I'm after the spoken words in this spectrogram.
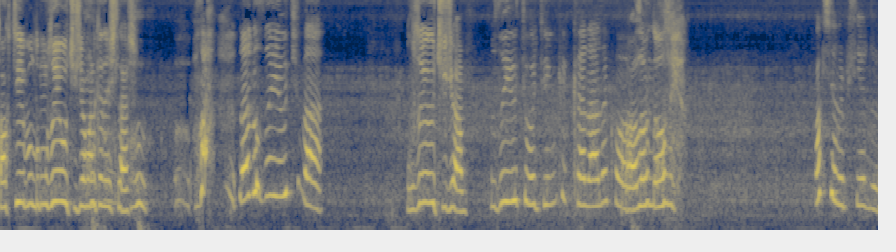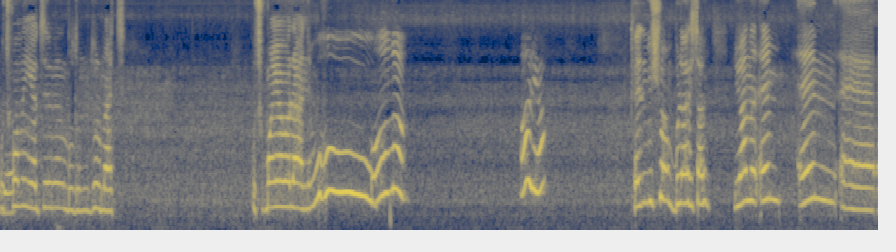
Taktiği buldum uzaya uçacağım arkadaşlar. Lan uzaya uçma. Uzaya uçacağım. Uzaya uçma çünkü kararda koy. Oğlum ne oluyor? Bak şöyle bir şey duruyor. Uçmanın yöntemini buldum. Dur Mert. Uçmayı öğrendim. Uhu. Oğlum. Ne oluyor? Kendimi şu an bıraksam dünyanın en en eee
